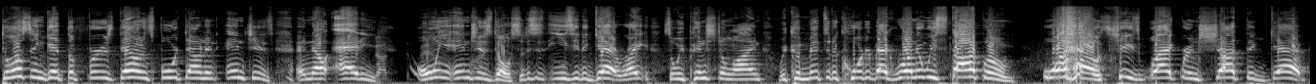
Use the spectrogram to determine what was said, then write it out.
doesn't get the first down. It's fourth down in inches. And now Addy only inches though, so this is easy to get, right? So we pinch the line, we commit to the quarterback run, and we stop him. Wow, Chase Blackburn shot the gap.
